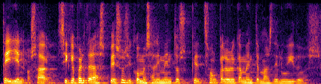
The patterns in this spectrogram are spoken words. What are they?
te llen- o sea, sí que perderás peso si comes alimentos que son calóricamente más diluidos.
